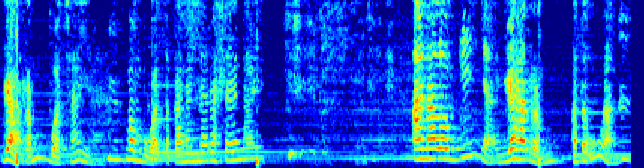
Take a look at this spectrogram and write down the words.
Garam buat saya hmm. membuat tekanan darah saya naik analoginya garam atau uang hmm.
